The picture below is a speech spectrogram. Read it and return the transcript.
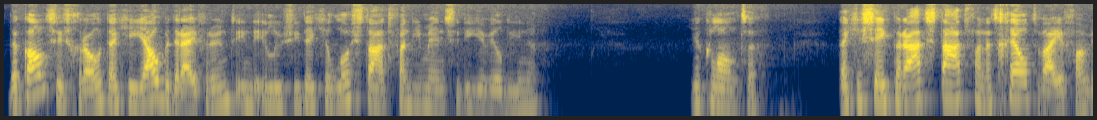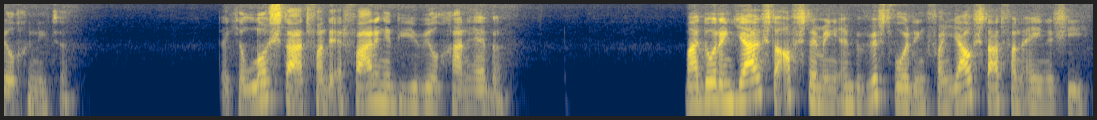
De kans is groot dat je jouw bedrijf runt in de illusie dat je losstaat van die mensen die je wil dienen. Je klanten. Dat je separaat staat van het geld waar je van wil genieten. Dat je losstaat van de ervaringen die je wil gaan hebben. Maar door een juiste afstemming en bewustwording van jouw staat van energie.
